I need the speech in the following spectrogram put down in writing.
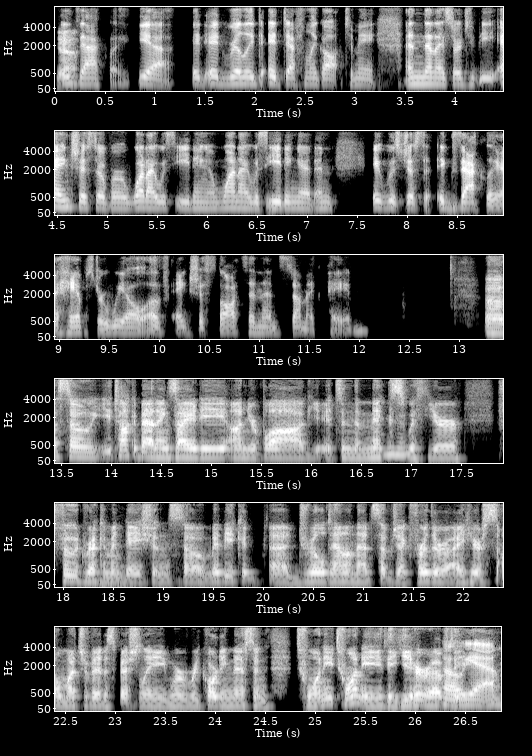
Yeah. Exactly. Yeah. It, it really, it definitely got to me. And then I started to be anxious over what I was eating and when I was eating it. And it was just exactly a hamster wheel of anxious thoughts and then stomach pain. Uh, so you talk about anxiety on your blog. It's in the mix mm-hmm. with your food recommendations. So maybe you could uh, drill down on that subject further. I hear so much of it, especially we're recording this in 2020, the year of oh, the yeah.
